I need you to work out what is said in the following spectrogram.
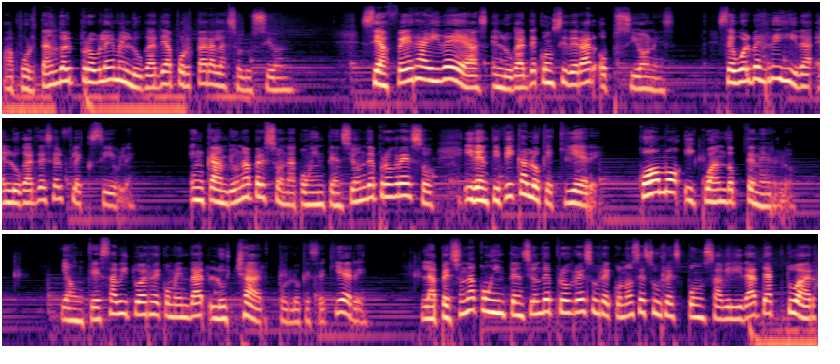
aportando al problema en lugar de aportar a la solución. Se aferra a ideas en lugar de considerar opciones. Se vuelve rígida en lugar de ser flexible. En cambio, una persona con intención de progreso identifica lo que quiere, cómo y cuándo obtenerlo. Y aunque es habitual recomendar luchar por lo que se quiere, la persona con intención de progreso reconoce su responsabilidad de actuar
